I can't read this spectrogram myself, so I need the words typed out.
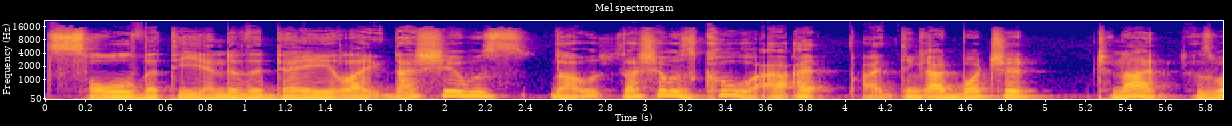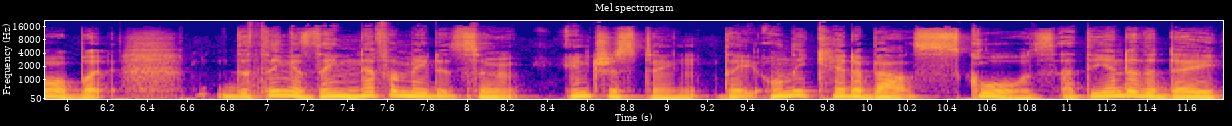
solve at the end of the day. Like that shit was that was that shit was cool. I I, I think I'd watch it tonight as well. But the thing is, they never made it so interesting. They only cared about scores. At the end of the day,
